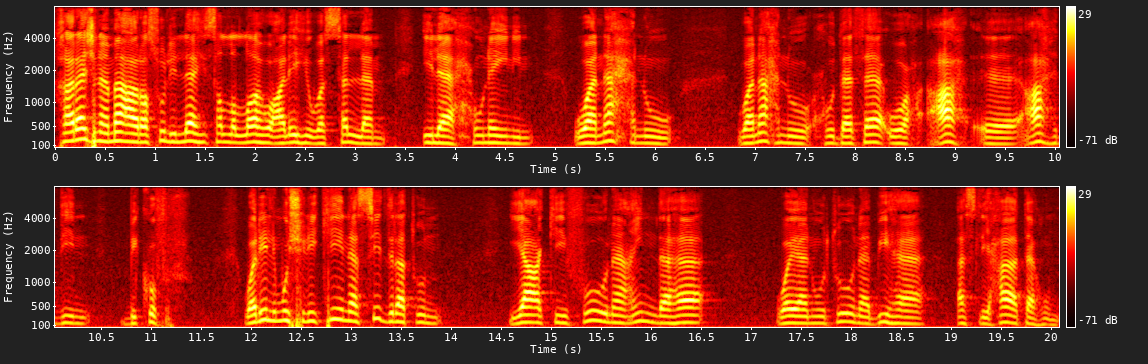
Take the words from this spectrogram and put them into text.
Haracna ma'a Resulillahi sallallahu aleyhi ve sellem إلى حنين ونحن ونحن حدثاء عهد بكفر. وللمشركين سدرة يعكفون عندها وينوتون بها أسلحاتهم.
